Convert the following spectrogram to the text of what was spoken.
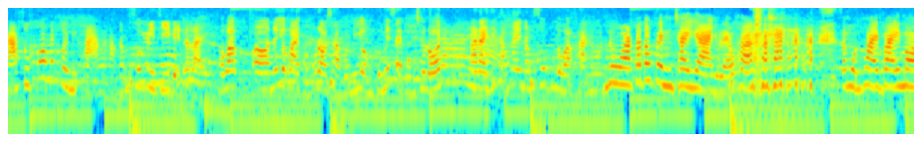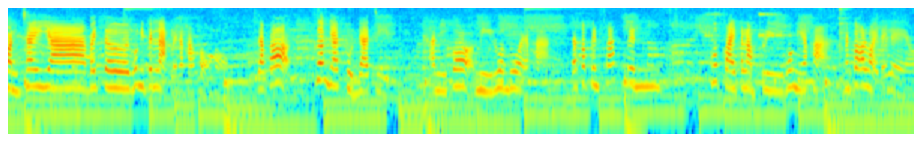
น้ำซุปก็ไม่เคยมีค้างเลยค่ะน้ำซุปมีทีเด็ดอะไร เพราะว่าเอ่อนโยบายของพวกเราชาวบุญนิยม คือไม่ใส่ผงชูรสใช่อะไรที่ทำให้น้ำซุปนัวคะนุ่นนัวก็ต้องเป็นชัยยาอยู่แล้วค่ะ สมุนไพรใบหม่อนชัยยาใบเตยพวกนี้เป็นหลักเลยนะคะของหอมแล้วก็เครื่องยาตุ๋นยาจีน อันนี้ก็มีร่วมด้วยค่ะ แล้วก็เป็นฟักเป็นทั่วไปกระหล่ำปลีพวกนี้ค่ะ มันก็อร่อยได้แล้ว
